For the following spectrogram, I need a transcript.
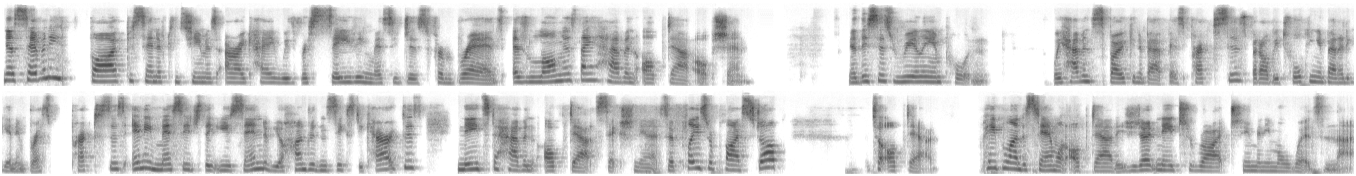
Now, 75% of consumers are okay with receiving messages from brands as long as they have an opt out option. Now, this is really important. We haven't spoken about best practices, but I'll be talking about it again in best practices. Any message that you send of your 160 characters needs to have an opt out section in it. So please reply stop to opt out. People understand what opt out is. You don't need to write too many more words than that,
